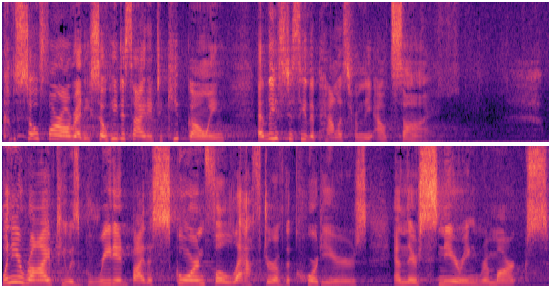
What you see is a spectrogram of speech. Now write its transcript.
come so far already, so he decided to keep going, at least to see the palace from the outside. When he arrived, he was greeted by the scornful laughter of the courtiers and their sneering remarks.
